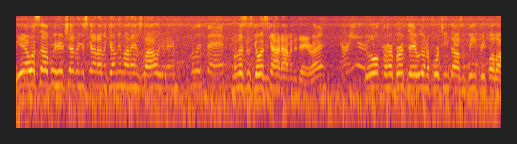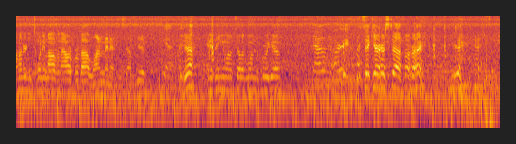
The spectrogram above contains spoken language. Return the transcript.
Yeah, what's up? We're here chatting at Chattanooga Skydiving Company. My name's Lyle. Your name? Melissa. Melissa's going skydiving today, right? I am. Cool. For her birthday, we're going to 14,000 feet, free fall 120 miles an hour for about one minute. That sounds good? Yeah. Yeah. Anything you want to tell everyone before we go? No, or Take care of her stuff, all right? Yeah.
